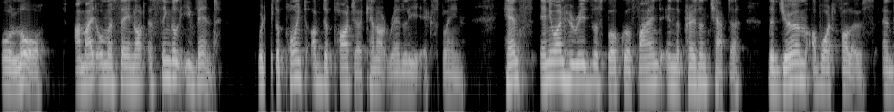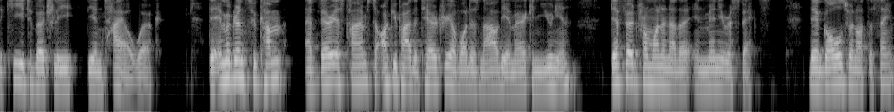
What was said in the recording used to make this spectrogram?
or law, I might almost say not a single event, which the point of departure cannot readily explain. Hence, anyone who reads this book will find in the present chapter the germ of what follows and the key to virtually the entire work. The immigrants who come at various times to occupy the territory of what is now the American Union differed from one another in many respects. their goals were not the same,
